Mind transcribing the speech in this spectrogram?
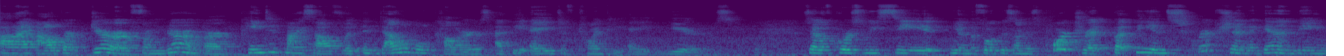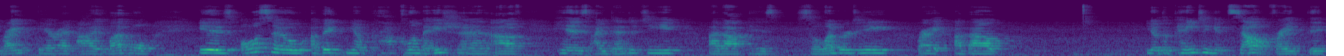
I, Albert Dürer from Nuremberg, painted myself with indelible colors at the age of 28 years. So of course we see, you know, the focus on his portrait, but the inscription, again, being right there at eye level, is also a big, you know, proclamation of his identity, about his celebrity, right, about, you know, the painting itself, right, the,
